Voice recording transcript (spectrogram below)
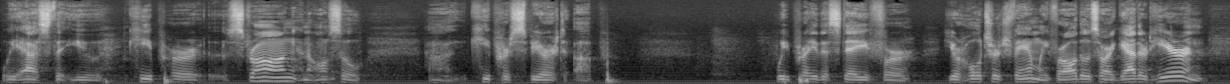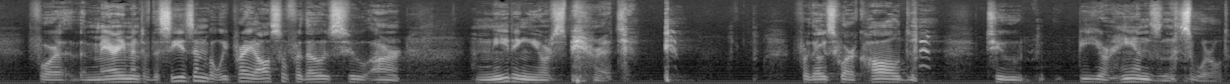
We ask that you keep her strong and also uh, keep her spirit up. We pray this day for your whole church family, for all those who are gathered here and for the merriment of the season, but we pray also for those who are needing your spirit, for those who are called to be your hands in this world.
